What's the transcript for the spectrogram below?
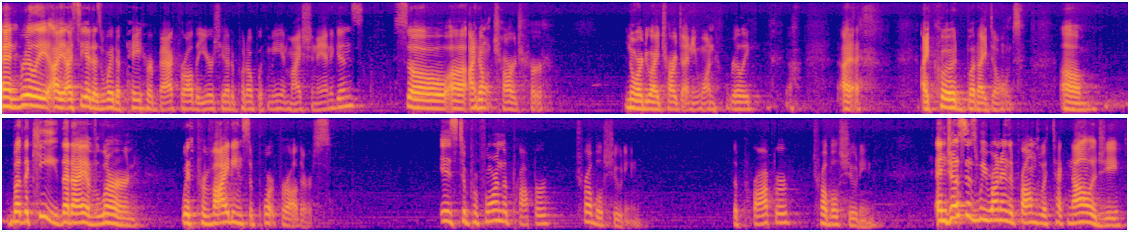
And really, I, I, see it as a way to pay her back for all the years she had to put up with me and my shenanigans. So uh, I don't charge her, nor do I charge anyone, really. I, I could, but I don't. Um, but the key that I have learned with providing support for others is to perform the proper troubleshooting. The proper troubleshooting. And just as we run into problems with technology,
